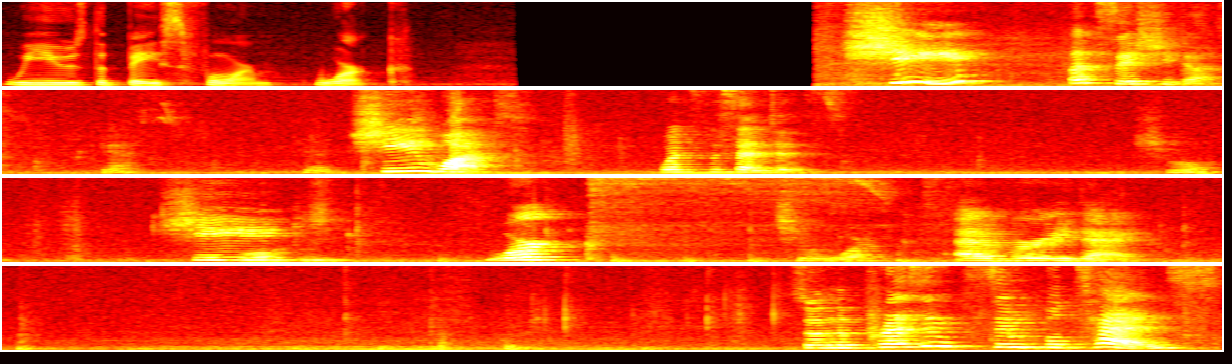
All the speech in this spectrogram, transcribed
we use the base form, work. She, let's say she does. yes. She what? What's the sentence? Sure. She Walking. works. She works. every day. So in the present simple tense,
